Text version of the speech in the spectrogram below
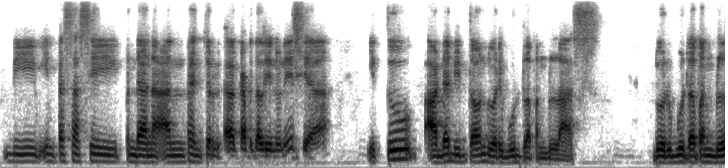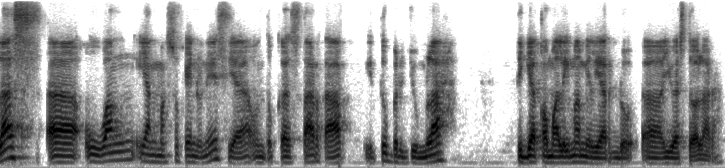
di investasi pendanaan venture eh, capital Indonesia itu ada di tahun 2018. 2018 uh, uang yang masuk ke Indonesia untuk ke startup itu berjumlah 3,5 miliar do, uh, US dollar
